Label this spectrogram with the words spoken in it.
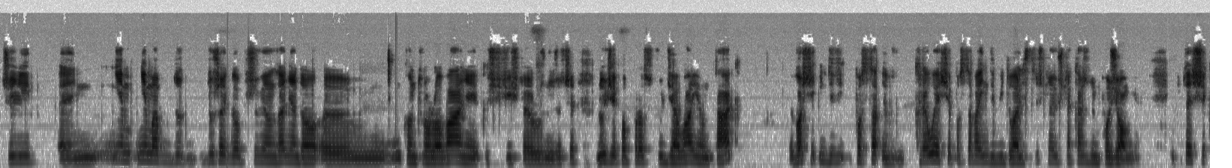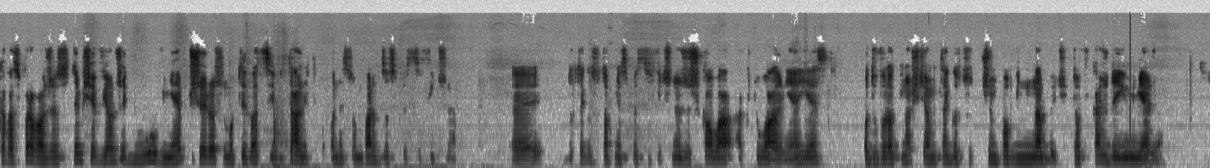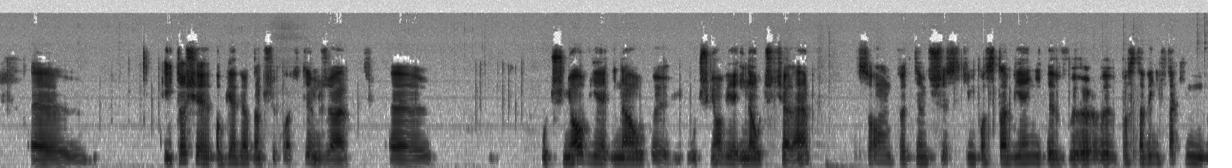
czyli e, nie, nie ma du dużego przywiązania do y, kontrolowania jakoś ściśle różnych rzeczy. Ludzie po prostu działają tak, właśnie kreuje się postawa indywidualistyczna już na każdym poziomie. I tutaj jest ciekawa sprawa, że z tym się wiąże głównie przyrost motywacji witalnych, one są bardzo specyficzne. E, do tego stopnia specyficzne, że szkoła aktualnie jest odwrotnością tego, co, czym powinna być. To w każdej mierze. E, I to się objawia na przykład tym, że e, uczniowie i, nau, e, uczniowie i nauczyciele są w tym wszystkim postawieni, w, postawieni w takim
